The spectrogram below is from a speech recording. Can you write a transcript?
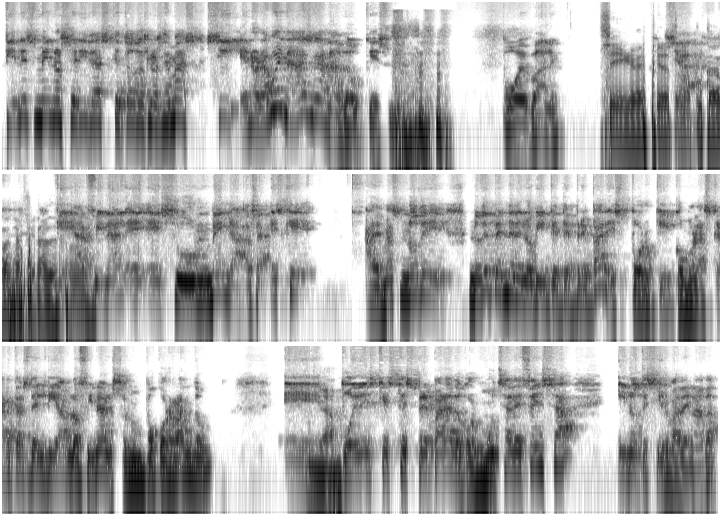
¿Tienes menos heridas que todos los demás? Sí. Enhorabuena, has ganado. Que es Pues vale. Sí, que le pierdes la puta gracia al final Que al final e-, es un. Venga, o sea, es que además no, de, no depende de lo bien que te prepares, porque como las cartas del diablo final son un poco random, eh, puedes que estés preparado con mucha defensa y no te sirva de nada.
